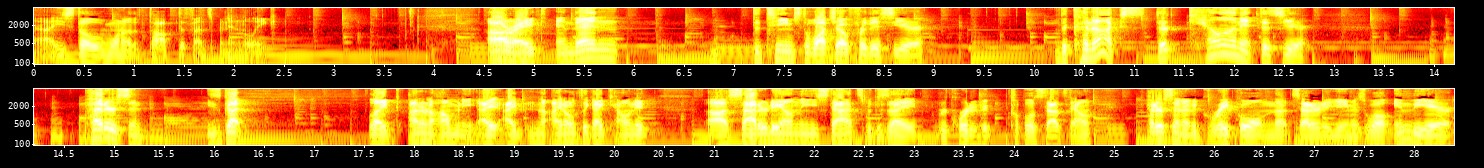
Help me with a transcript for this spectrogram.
Uh, he's still one of the top defensemen in the league. All right, and then the teams to watch out for this year. The Canucks, they're killing it this year. Pettersson, he's got like I don't know how many. I I, I don't think I counted uh, Saturday on the stats because I recorded a couple of stats down. Pettersson had a great goal in that Saturday game as well. In the air,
